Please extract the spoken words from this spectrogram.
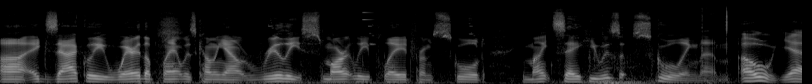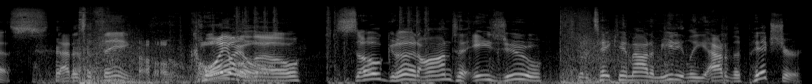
uh, exactly where the plant was coming out. Really smartly played from Schooled. You might say he was schooling them. Oh, yes. That is the thing. Oh, Coil, though, so good on to Aju. Going to take him out immediately out of the picture.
